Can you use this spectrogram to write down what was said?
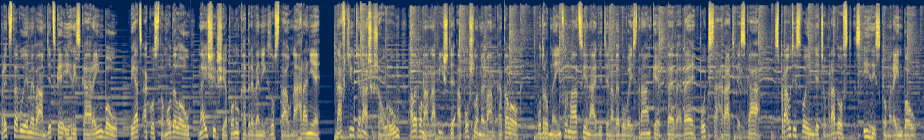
Predstavujeme vám detské ihriská Rainbow. Viac ako 100 modelov, najširšia ponuka drevených zostáv na hranie. Navštívte náš showroom alebo nám napíšte a pošleme vám katalóg. Podrobné informácie nájdete na webovej stránke www.poďsahrať.sk. Spravte svojim deťom radosť s ihriskom Rainbow.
